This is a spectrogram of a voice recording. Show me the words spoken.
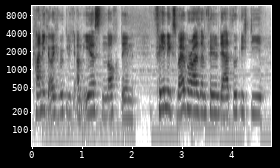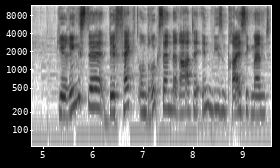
kann ich euch wirklich am ehesten noch den Phoenix Vaporizer empfehlen. Der hat wirklich die geringste Defekt- und Rücksenderate in diesem Preissegment.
